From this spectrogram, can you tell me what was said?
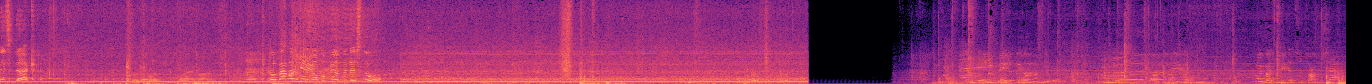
in zijn dak. Kom, wij wat kinderen allemaal filmen in de stoel. En heel veel heb ik ook nog niet. Maar ik was blij dat ze toch bestaan.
